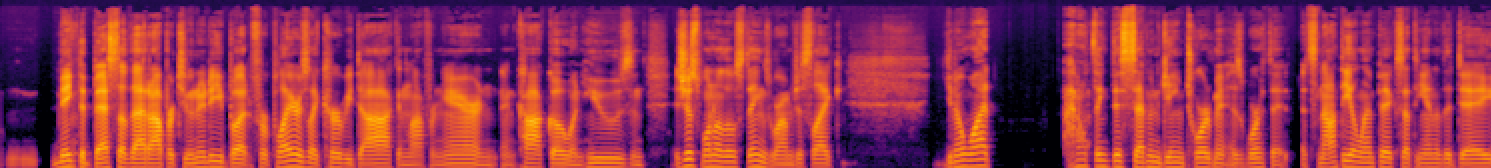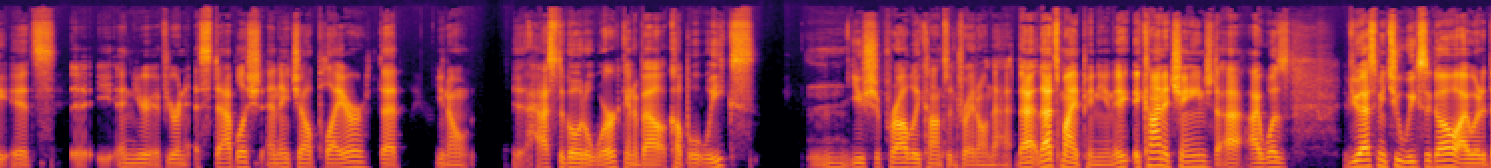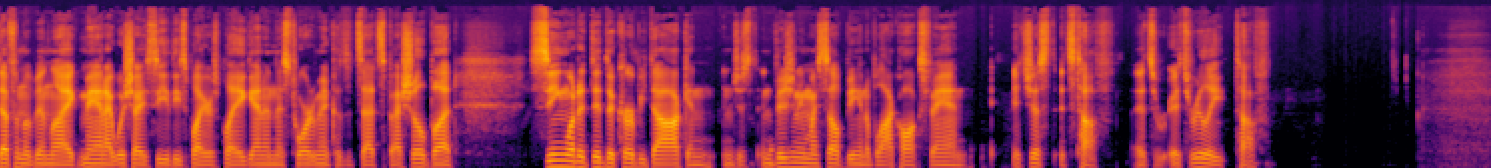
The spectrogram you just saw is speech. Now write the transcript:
make the best of that opportunity. But for players like Kirby Dach and Lafreniere and, and Kakko and Hughes, and it's just one of those things where I'm just like, you know what? I don't think this seven game tournament is worth it. It's not the Olympics at the end of the day. It's eh, and you're if you're an established NHL player that, you know, it has to go to work in about a couple weeks, mm, you should probably concentrate on that. That that's my opinion. It, it kind of changed. I, I was if you asked me two weeks ago, I would have definitely been like, man, I wish I see these players play again in this tournament because it's that special. But seeing what it did to Kirby Dach and, and just envisioning myself being a Blackhawks fan, it's just it's tough. It's it's really tough.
